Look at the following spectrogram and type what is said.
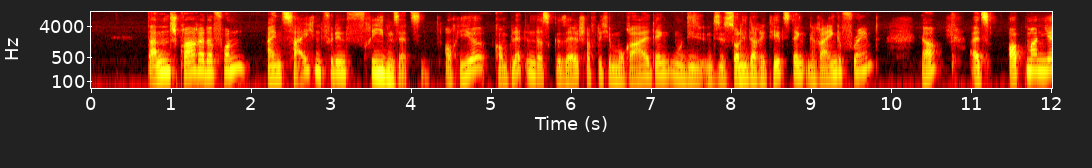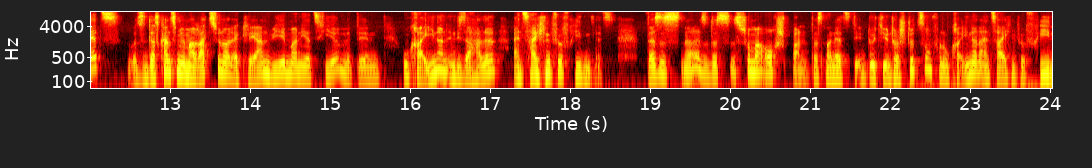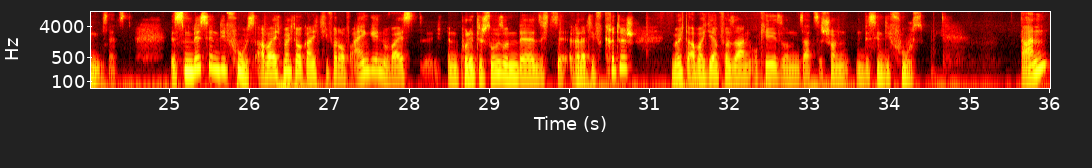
Dann sprach er davon, ein Zeichen für den Frieden setzen. Auch hier komplett in das gesellschaftliche Moraldenken und die, dieses Solidaritätsdenken reingeframed. Ja, als ob man jetzt, also das kannst du mir mal rational erklären, wie man jetzt hier mit den Ukrainern in dieser Halle ein Zeichen für Frieden setzt. Das ist, ne, also das ist schon mal auch spannend, dass man jetzt durch die Unterstützung von Ukrainern ein Zeichen für Frieden setzt. Ist ein bisschen diffus, aber ich möchte auch gar nicht tiefer darauf eingehen. Du weißt, ich bin politisch sowieso in der Sicht relativ kritisch, möchte aber hier einfach sagen, okay, so ein Satz ist schon ein bisschen diffus. Dann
